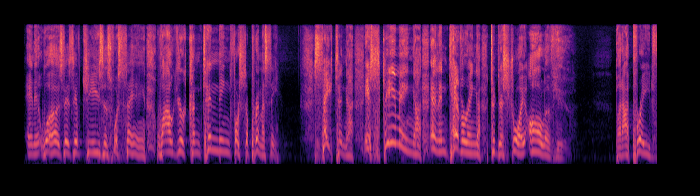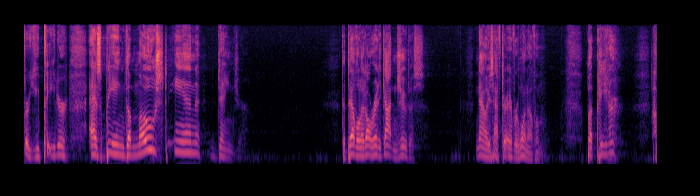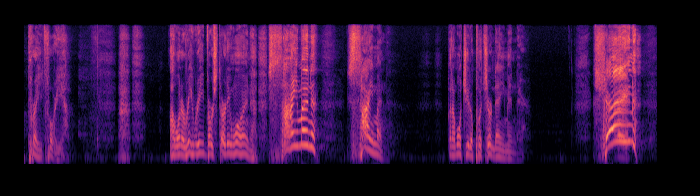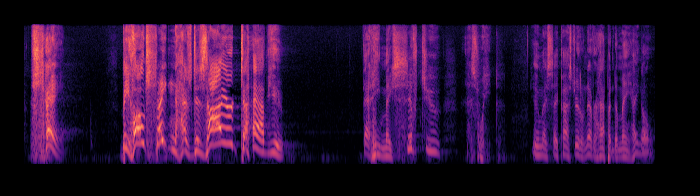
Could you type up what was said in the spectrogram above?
And it was as if Jesus was saying, while you're contending for supremacy, Satan is scheming and endeavoring to destroy all of you. But I prayed for you, Peter, as being the most in danger. The devil had already gotten Judas. Now he's after every one of them. But Peter, I prayed for you. I want to reread verse 31. Simon, Simon. But I want you to put your name in there. Shane, Shane. Behold, Satan has desired to have you that he may sift you as wheat. You may say, Pastor, it'll never happen to me. Hang on.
